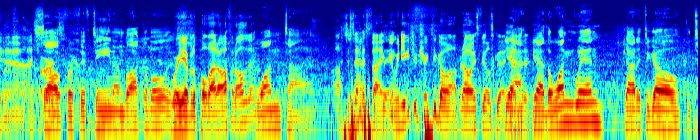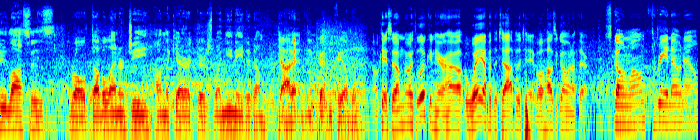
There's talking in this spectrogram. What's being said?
Yeah, So for 15 unblockable. Were you able to pull that off at all today? One time. Oh, it's just satisfying. When you get your trick to go up, it always feels good. Yeah, yeah. The one win got it to go. The two losses rolled double energy on the characters when you needed them. Got it. And you couldn't field them. Okay, so I'm with Lucan here, how, way up at the top of the table. How's it going up there? It's going well. Three and zero now.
